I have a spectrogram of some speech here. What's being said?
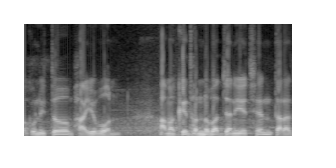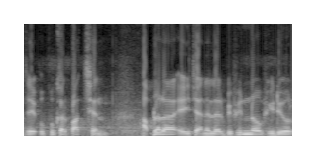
অগণিত ভাই বোন আমাকে ধন্যবাদ জানিয়েছেন। তারা যে উপকার পাচ্ছেন, আপনারা এই চ্যানেলের বিভিন্ন ভিডিওর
